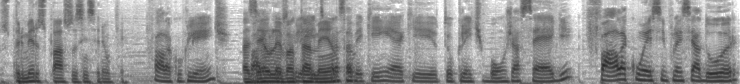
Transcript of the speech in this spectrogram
os primeiros passos assim seriam o quê? Fala com o cliente. Fazer fala o levantamento. Pra saber quem é que o teu cliente bom já segue. Fala com esse influenciador.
